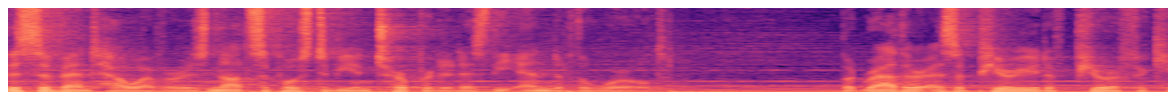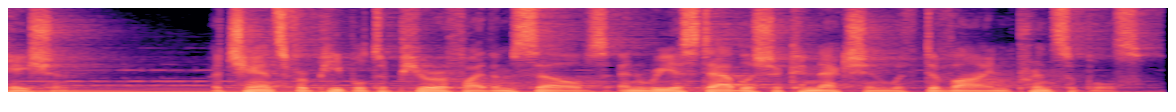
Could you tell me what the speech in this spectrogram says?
This event, however, is not supposed to be interpreted as the end of the world, but rather as a period of purification, a chance for people to purify themselves and re-establish a connection with divine principles.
